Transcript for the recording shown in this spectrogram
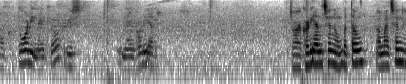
આખું તોડી નાખ્યો ક્રિશ અને આ ઘડિયાળ જો આ ઘડિયાળ છે ને હું બતાવું આમાં છે ને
